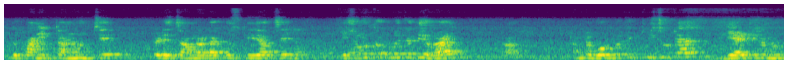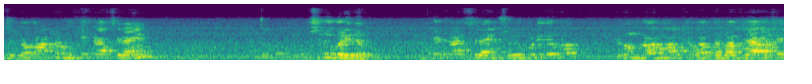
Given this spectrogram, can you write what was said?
একটু পানির টান হচ্ছে পেটের চামড়াটা কুচকে যাচ্ছে। এই সমস্তগুলো যদি হয়, আমরা বলব যে কিছুটা ডিহাইড্রেশন হচ্ছে। তখন আমরা মুখে খাওয়া স্যালাইন শুরু করে দেবো। মুখে খাওয়া স্যালাইন শুরু করে দেবো এবং নর্মাল খাবার দাবার যা আছে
